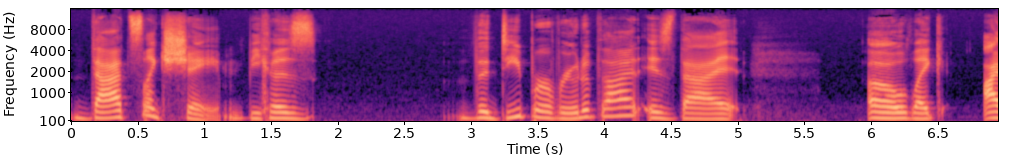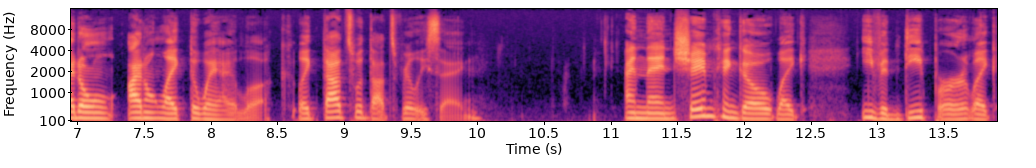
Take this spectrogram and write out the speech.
that's like shame because the deeper root of that is that oh, like I don't I don't like the way I look. Like that's what that's really saying. And then shame can go like even deeper, like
